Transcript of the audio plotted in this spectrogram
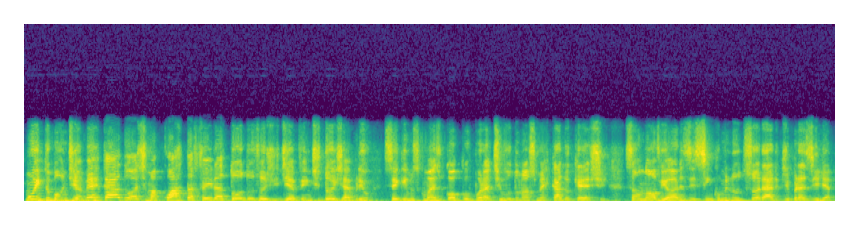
Muito bom dia, mercado. Ótima quarta-feira a todos. Hoje, dia 22 de abril, seguimos com mais um call corporativo do nosso Mercado Cash. São 9 horas e 5 minutos, horário de Brasília.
